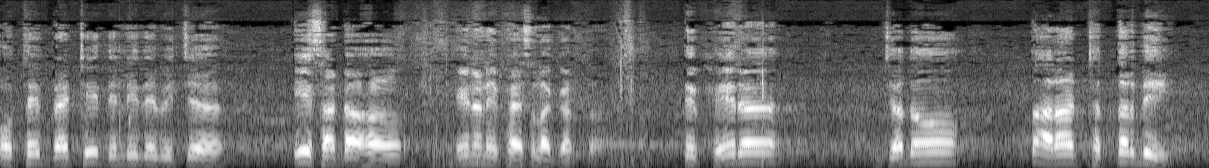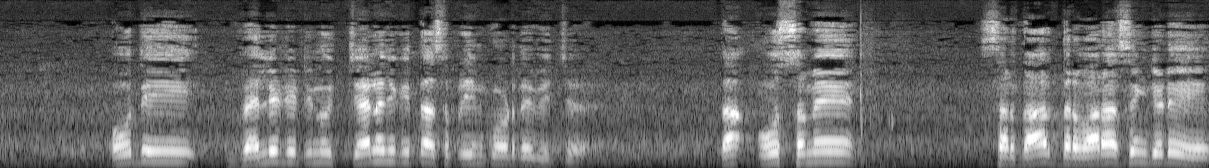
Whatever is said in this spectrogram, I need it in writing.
ਉੱਥੇ ਬੈਠੀ ਦਿੱਲੀ ਦੇ ਵਿੱਚ ਇਹ ਸਾਡਾ ਇਹਨਾਂ ਨੇ ਫੈਸਲਾ ਕਰਤਾ। ਤੇ ਫਿਰ ਜਦੋਂ ਧਾਰਾ 78 ਦੀ ਉਹਦੀ ਵੈਲਿਡਿਟੀ ਨੂੰ ਚੈਲੰਜ ਕੀਤਾ ਸੁਪਰੀਮ ਕੋਰਟ ਦੇ ਵਿੱਚ, ਤਾਂ ਉਸ ਸਮੇਂ ਸਰਦਾਰ ਦਰਬਾਰਾ ਸਿੰਘ ਜਿਹੜੇ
